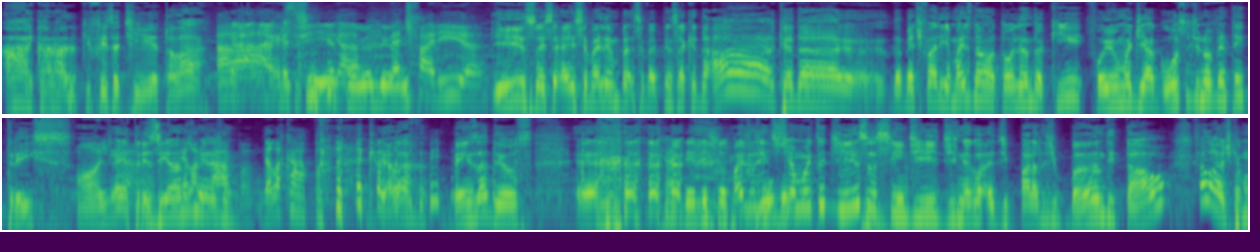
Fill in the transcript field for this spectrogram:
Ai, caralho, que fez a Tieta lá? Caraca, sim, Tieta, meu Deus. Beth Faria. Isso, aí você, aí você vai lembrar, você vai pensar que é da. Ah, que é da. Da Beth Faria. Mas não, eu tô olhando aqui, foi uma de agosto de 93. Olha. É, 13 anos bela mesmo. Capa. Bela capa. Ela, bens a Deus. É. Cadê? Deixa eu Mas a gente Google. tinha muito disso, assim, de, de, nego... de parada de banda e tal. É lógico que a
